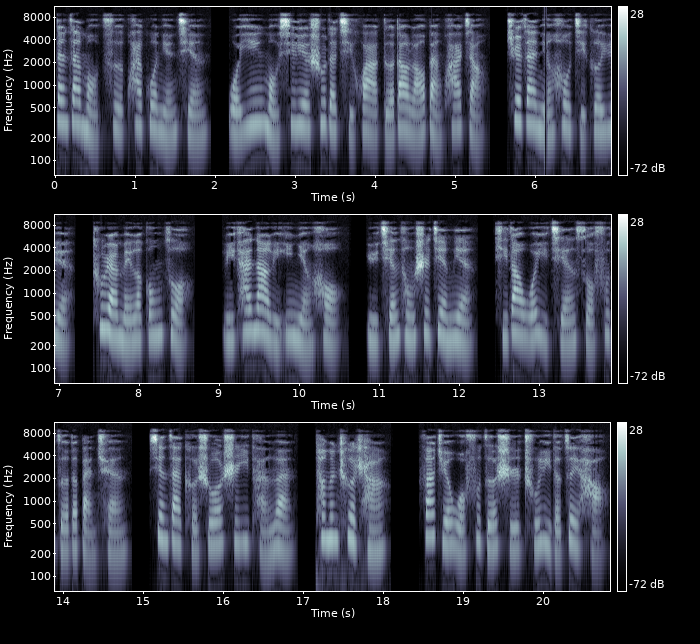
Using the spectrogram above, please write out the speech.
但在某次快过年前，我因某系列书的企划得到老板夸奖，却在年后几个月。突然没了工作，离开那里一年后，与前同事见面，提到我以前所负责的版权，现在可说是一团乱。他们彻查，发觉我负责时处理的最好，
